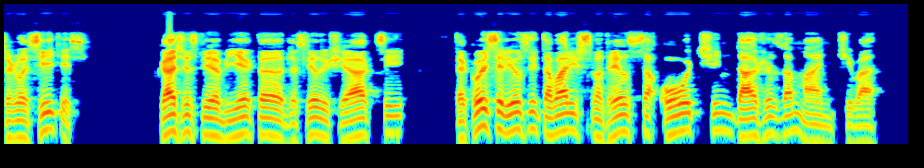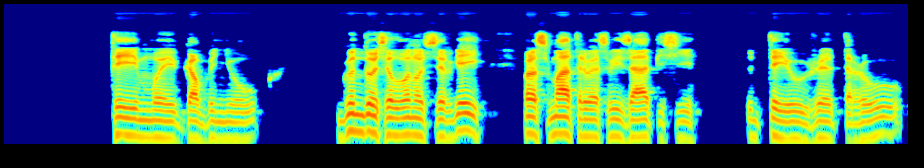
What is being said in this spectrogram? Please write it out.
Согласитесь, в качестве объекта для следующей акции такой серьезный товарищ смотрелся очень даже заманчиво. — Ты мой говнюк! — гундосил в нос Сергей, просматривая свои записи. — Ты уже труп.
